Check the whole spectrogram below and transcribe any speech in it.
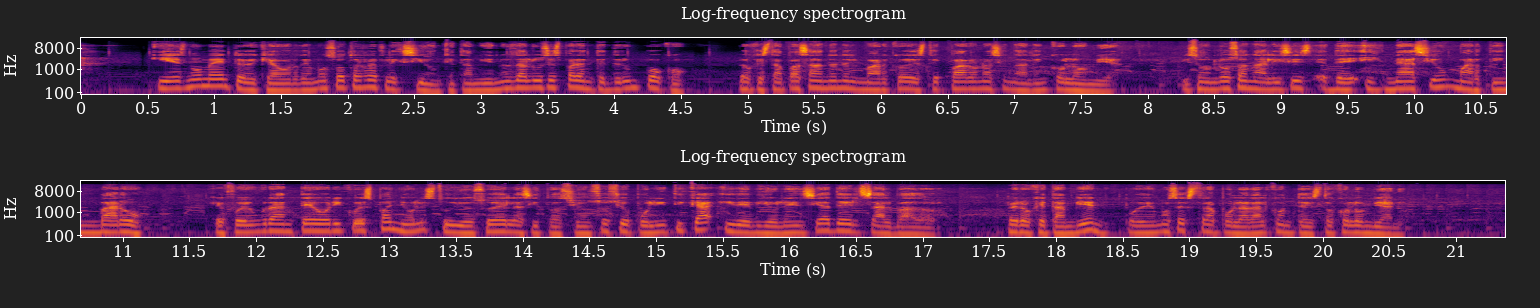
y es momento de que abordemos otra reflexión que también nos da luces para entender un poco lo que está pasando en el marco de este paro nacional en Colombia, y son los análisis de Ignacio Martín Baró, que fue un gran teórico español estudioso de la situación sociopolítica y de violencia de El Salvador, pero que también podemos extrapolar al contexto colombiano.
